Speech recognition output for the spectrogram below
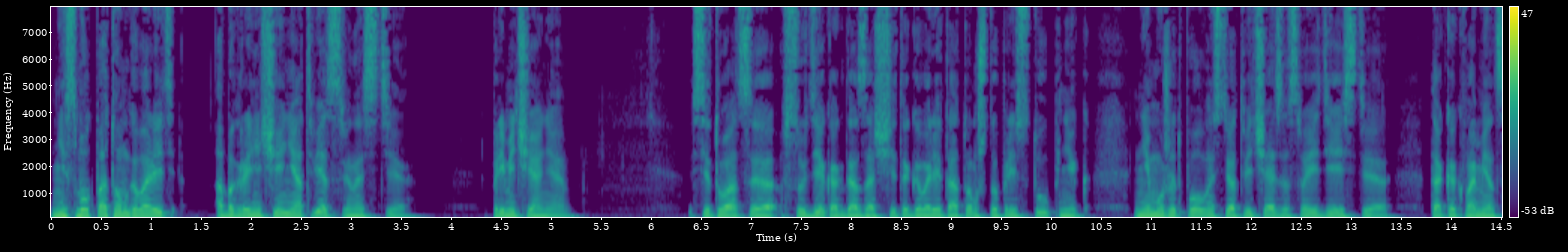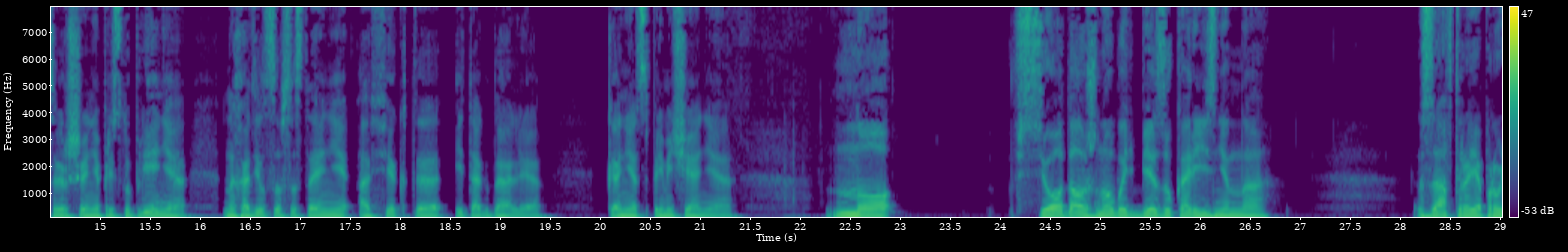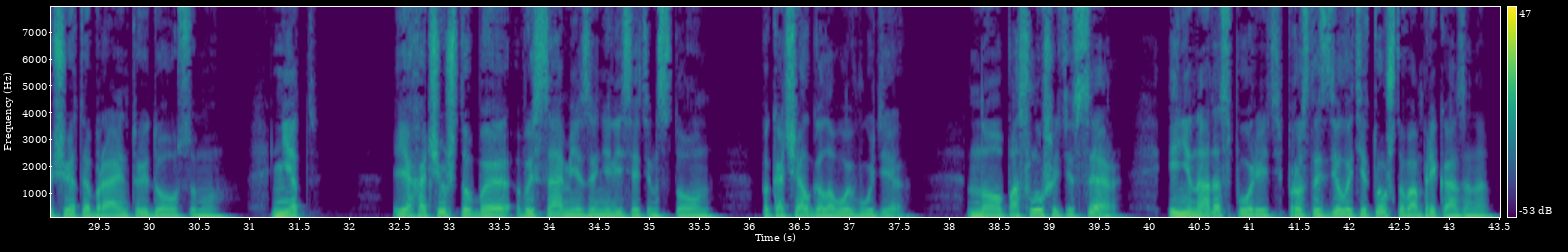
не смог потом говорить об ограничении ответственности. Примечание. Ситуация в суде, когда защита говорит о том, что преступник не может полностью отвечать за свои действия, так как в момент совершения преступления находился в состоянии аффекта и так далее. Конец примечания. Но все должно быть безукоризненно. Завтра я поручу это Брайанту и Доусуму. Нет, я хочу, чтобы вы сами занялись этим, Стоун покачал головой Вуди. «Но послушайте, сэр, и не надо спорить, просто сделайте то, что вам приказано».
